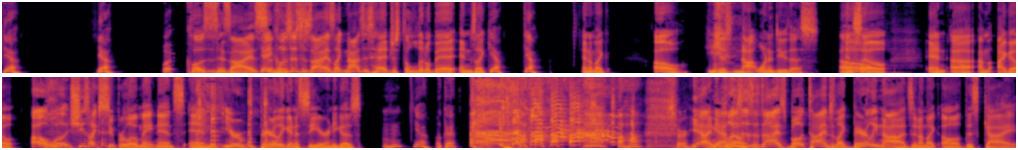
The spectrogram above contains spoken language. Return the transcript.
"Yeah, yeah. What closes his eyes? Yeah, he and- closes his eyes, like nods his head just a little bit, and is like, "Yeah, yeah." And I'm like, "Oh, he does not want to do this." Oh. And so, and uh, I'm, I go, "Oh, well, she's like super low maintenance, and you're barely gonna see her." And he goes, mm-hmm, "Yeah, okay, uh huh. Sure. yeah." And he Yeah, no. closes his eyes both times and like barely nods, and I'm like, "Oh, this guy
